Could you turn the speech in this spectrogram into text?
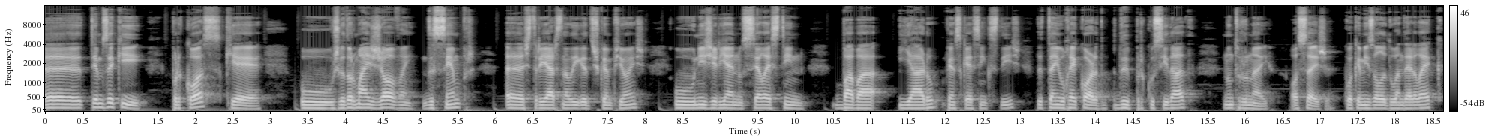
Uh, temos aqui Precoce, que é o jogador mais jovem de sempre a estrear-se na Liga dos Campeões, o nigeriano Celestine Babayaro, penso que é assim que se diz, detém o recorde de precocidade num torneio. Ou seja, com a camisola do Anderlecht,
